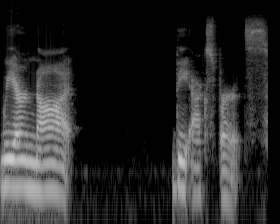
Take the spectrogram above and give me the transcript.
We are not the experts.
